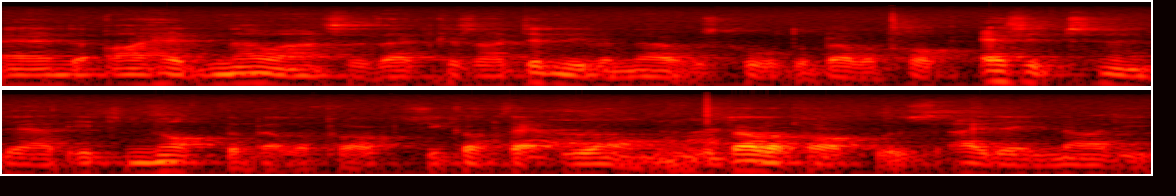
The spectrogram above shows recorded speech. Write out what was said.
And I had no answer to that because I didn't even know it was called the Belle Epoque. As it turned out, it's not the Belle Epoque. She got that wrong. The Belle Epoque was 1890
